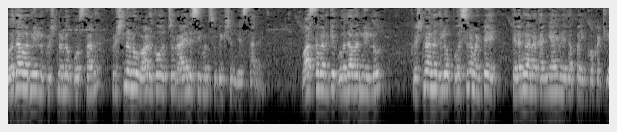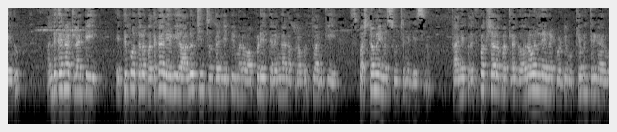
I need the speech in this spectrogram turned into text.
గోదావరి నీళ్ళు కృష్ణలో పోస్తాను కృష్ణను వాడుకోవచ్చు రాయలసీమను సుభిక్షం చేస్తానని. వాస్తవానికి గోదావరి నీళ్ళు కృష్ణా నదిలో పోసినమంటే తెలంగాణకు అన్యాయమే తప్ప ఇంకొకటి లేదు. అందుకని అట్లాంటి ఎత్తిపోతల పథకాలు ఏవి ఆలోచించొద్దని చెప్పి మనం అప్పుడే తెలంగాణ ప్రభుత్వానికి స్పష్టమైన సూచన చేసినాం. కానీ ప్రతిపక్షాల పట్ల గౌరవం లేనటువంటి ముఖ్యమంత్రి గారు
